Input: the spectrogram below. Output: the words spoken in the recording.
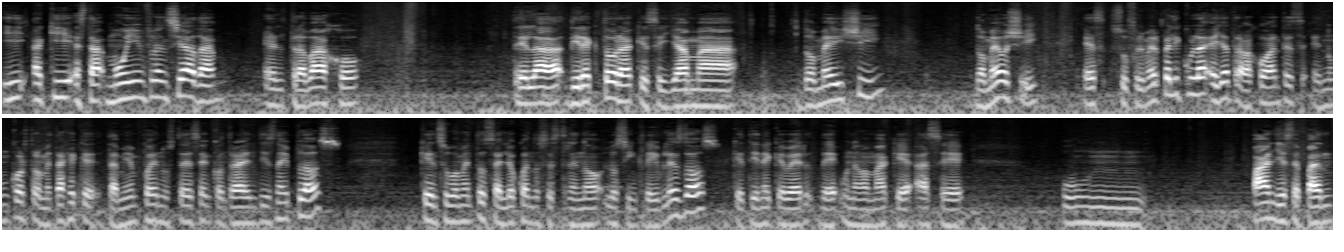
Y aquí está muy influenciada el trabajo de la directora que se llama Domei Shi. Domeo Shi es su primer película. Ella trabajó antes en un cortometraje que también pueden ustedes encontrar en Disney Plus que en su momento salió cuando se estrenó Los Increíbles 2, que tiene que ver de una mamá que hace un pan y este pan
